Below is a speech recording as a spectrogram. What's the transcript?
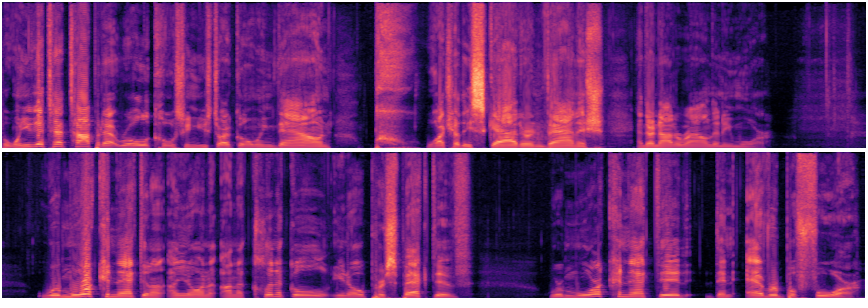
But when you get to the top of that roller coaster and you start going down, watch how they scatter and vanish and they're not around anymore. We're more connected on you know on, on a clinical you know perspective. We're more connected than ever before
